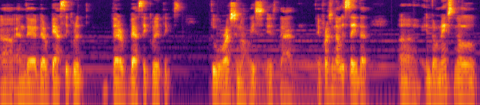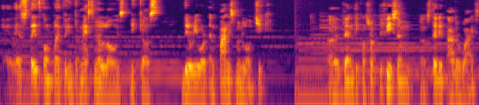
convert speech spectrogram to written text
Uh, and their their basic their basic critics to rationalists is that if rationalists say that uh, international uh, states comply to international laws because the reward and punishment logic uh, then the constructivism uh, stated otherwise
